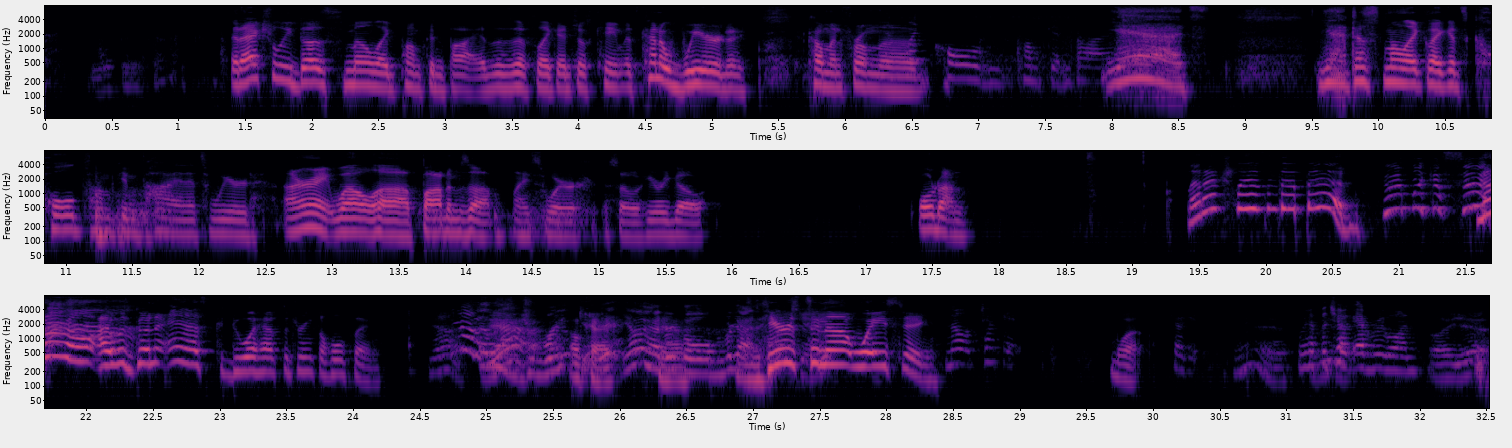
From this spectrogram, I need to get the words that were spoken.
It actually does smell like pumpkin pie. It's as if like it just came. It's kind of weird coming from the. It's like cold pumpkin pie. yeah, it's. Yeah, it does smell like like it's cold pumpkin pie. That's weird. All right, well, uh, bottoms up. I swear. So here we go. Hold on. That actually isn't that bad. You had like a sip. No, no, no. I was going to ask, do I have to drink the whole thing? Yeah. You gotta at least drink Okay. it. You don't gotta drink the whole. We got Here's to not wasting. No, chuck it. What? Chuck it. Yeah. We have to chuck everyone. Oh yeah.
